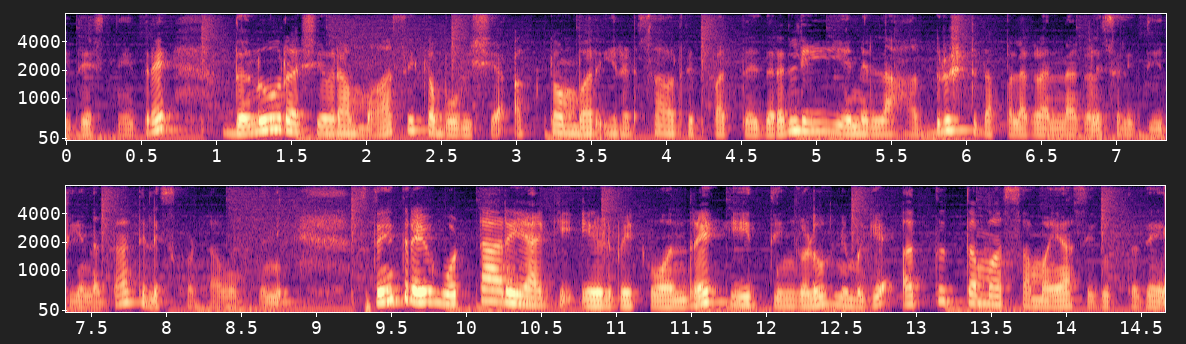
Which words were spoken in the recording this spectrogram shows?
ಇದೆ ಸ್ನೇಹಿತರೆ. ಧನು ರಾಶಿಯವರ ಮಾಸಿಕ ಭವಿಷ್ಯ ಅಕ್ಟೋಬರ್ ಎರಡು ಸಾವಿರದ ಇಪ್ಪತ್ತೈದರಲ್ಲಿ ಏನೆಲ್ಲ ಅದೃಷ್ಟದ ಫಲಗಳನ್ನು ಗಳಿಸಲಿದ್ದೀರಿ ಅನ್ನೋದನ್ನ ತಿಳಿಸ್ಕೊಡ್ತಾ ಹೋಗ್ತೀನಿ. ಸ್ನೇಹಿತರೆ, ಒಟ್ಟಾರೆಯಾಗಿ ಹೇಳಬೇಕು ಅಂದರೆ ಈ ತಿಂಗಳು ನಿಮಗೆ ಅತ್ಯುತ್ತಮ ಸಮಯ ಸಿಗುತ್ತದೆ.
